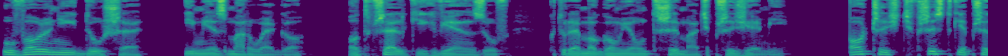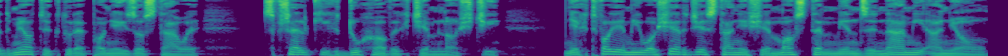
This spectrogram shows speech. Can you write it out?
uwolnij duszę, imię zmarłego, od wszelkich więzów, które mogą ją trzymać przy ziemi. Oczyść wszystkie przedmioty, które po niej zostały, z wszelkich duchowych ciemności. Niech Twoje miłosierdzie stanie się mostem między nami a nią.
